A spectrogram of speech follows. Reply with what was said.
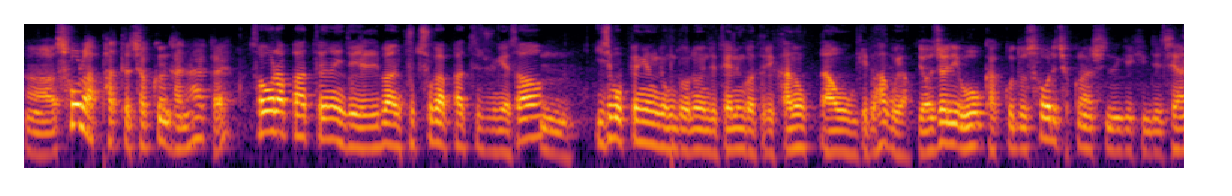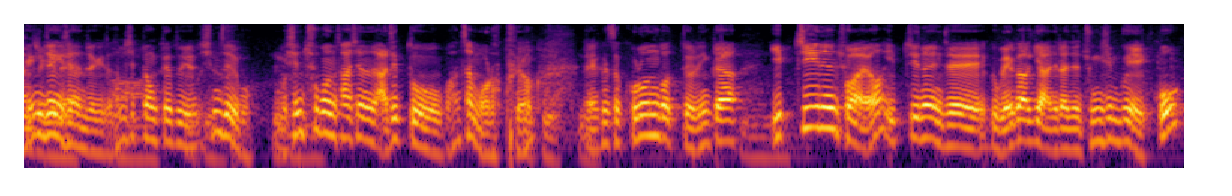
어, 서울 아파트 접근 가능할까요? 서울 아파트는 이제 일반 구축 아파트 중에서 음, 25평형 정도는 이제 되는 것들이 간혹 나오기도 하고요. 여전히 5억 갖고도 서울에 접근할 수 있는 게 굉장히 제한적이네요. 굉장히 제한적이죠. 아, 30평대도 그렇군요. 힘들고 음. 뭐 신축은 사실은 아직도 한참 멀었고요. 그렇군요. 네, 그래서 그런 것들. 그러니까 입지는 좋아요. 입지는 이제 그 외곽이 아니라 이제 중심부에 있고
